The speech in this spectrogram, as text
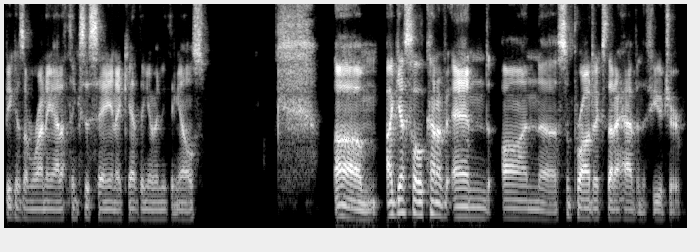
because I'm running out of things to say and I can't think of anything else. Um, I guess I'll kind of end on uh, some projects that I have in the future.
